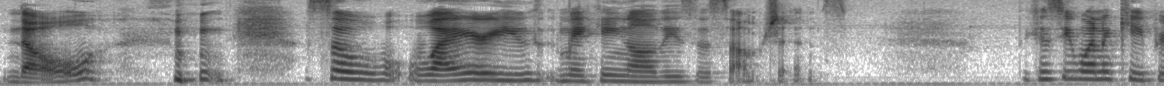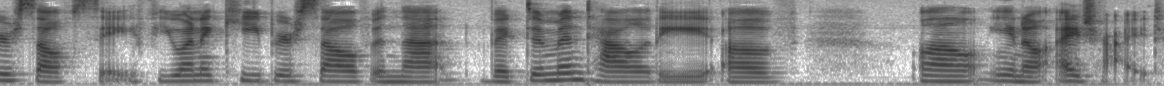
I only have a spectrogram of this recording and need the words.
No. so why are you making all these assumptions? Because you want to keep yourself safe. You want to keep yourself in that victim mentality of, well, you know, I tried.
